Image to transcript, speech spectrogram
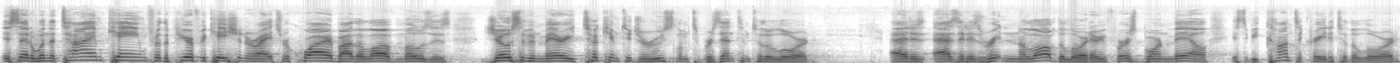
It said, When the time came for the purification rites required by the law of Moses, Joseph and Mary took him to Jerusalem to present him to the Lord. As it is written in the law of the Lord, every firstborn male is to be consecrated to the Lord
